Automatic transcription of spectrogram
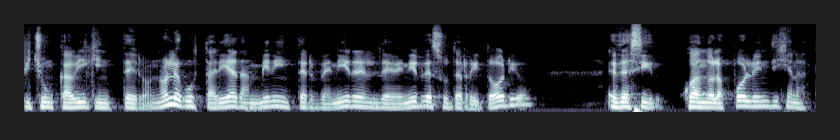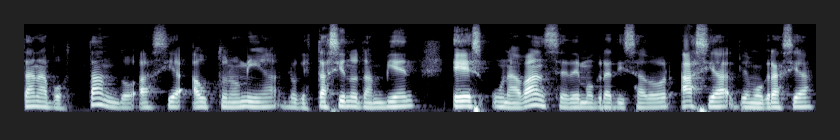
Pichuncaví Quintero, ¿no le gustaría también intervenir en el devenir de su territorio? Es decir, cuando los pueblos indígenas están apostando hacia autonomía, lo que está haciendo también es un avance democratizador hacia democracias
